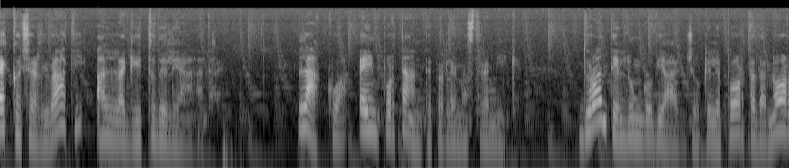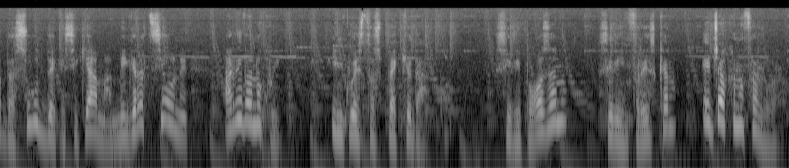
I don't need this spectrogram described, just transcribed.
Eccoci arrivati al laghetto delle anatre. L'acqua è importante per le nostre amiche. Durante il lungo viaggio che le porta da nord a sud e che si chiama migrazione, arrivano qui, in questo specchio d'acqua. Si riposano, si rinfrescano e giocano fra loro.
